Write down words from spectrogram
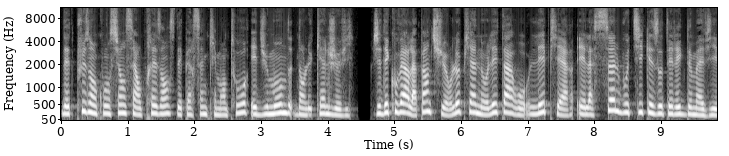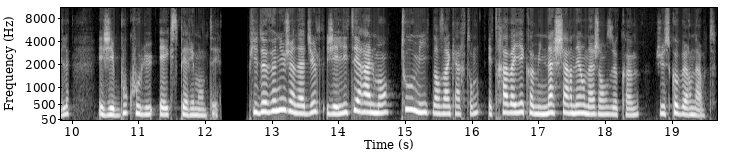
d'être plus en conscience et en présence des personnes qui m'entourent et du monde dans lequel je vis. J'ai découvert la peinture, le piano, les tarots, les pierres et la seule boutique ésotérique de ma ville, et j'ai beaucoup lu et expérimenté. Puis devenu jeune adulte, j'ai littéralement tout mis dans un carton et travaillé comme une acharnée en agence de com, jusqu'au burn-out.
